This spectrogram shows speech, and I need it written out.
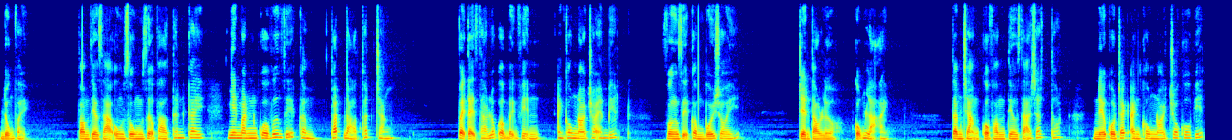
Đúng vậy. Vòng theo giá ung dung dựa vào thân cây, nhìn mặt của Vương dĩ cầm thoát đỏ thoát trắng. Vậy tại sao lúc ở bệnh viện anh không nói cho em biết? Vương dĩ cầm bối rối. Trên tàu lửa cũng là anh. Tâm trạng của phòng tiêu giã rất tốt. Nếu cô trách anh không nói cho cô biết,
